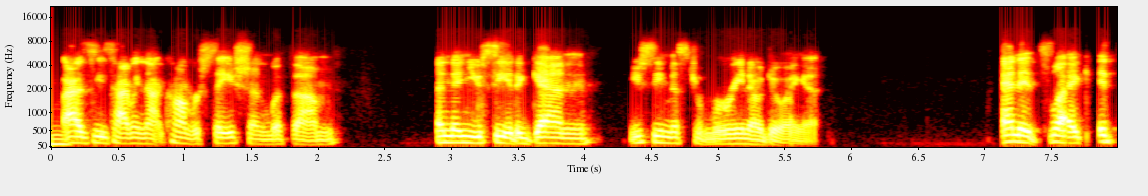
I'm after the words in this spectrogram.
Mhm. as he's having that conversation with them. And then you see it again. You see Mr. Marino doing it. And it's like it's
